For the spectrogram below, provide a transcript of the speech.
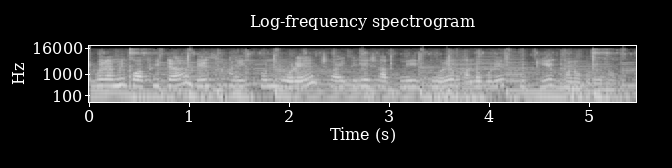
এবার আমি কফিটা বেশ খানিকক্ষণ ধরে ছয় থেকে সাত মিনিট ধরে ভালো করে ফুটিয়ে ঘন করে নেব।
